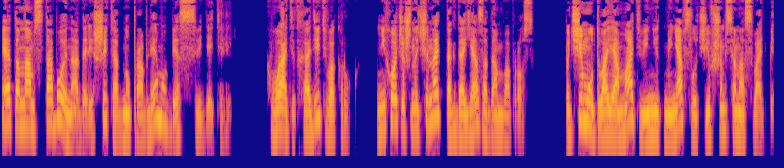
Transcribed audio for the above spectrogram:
Это нам с тобой надо решить одну проблему без свидетелей. Хватит ходить вокруг. Не хочешь начинать, тогда я задам вопрос. Почему твоя мать винит меня в случившемся на свадьбе?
